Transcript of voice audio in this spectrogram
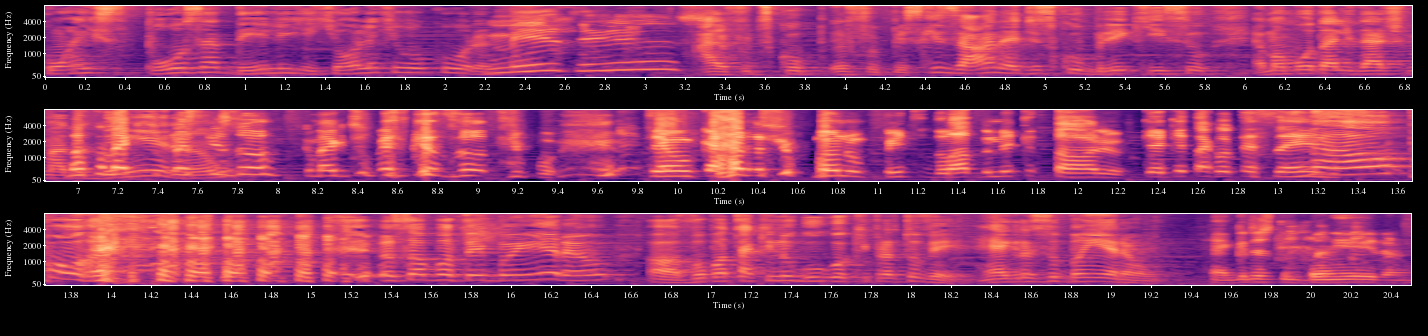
com a esposa dele, Rick. Olha que loucura. Meu Deus! Aí eu fui, eu fui pesquisar, né? Descobri que isso é uma modalidade chamada Mas como é que tu banheirão. pesquisou? Como é que tu pesquisou? Tipo, tem um cara chupando um pinto do lado do mictório. O que é que tá acontecendo? Não, porra! eu só botei banheirão. Ó, vou botar aqui no Google aqui pra tu ver. Regras do banheirão. Regras do banheiro.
